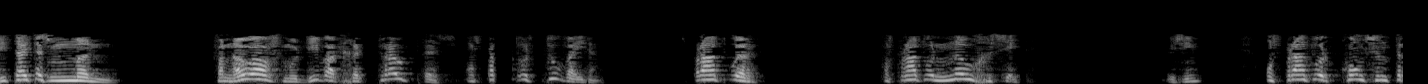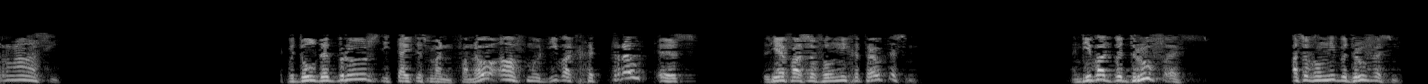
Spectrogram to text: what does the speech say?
die tyd is min. Van nou af moet die wat getroud is, ons praat oor toewyding. Ons praat oor ons praat oor nou gesetheid. Jy sien? Ons praat oor konsentrasie. Ek bedoel dit broers, die tyd is min. Van nou af moet die wat getroud is, leef asof hulle nie getroud is nie. En die wat bedroef is, asof hulle nie bedroef is nie.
